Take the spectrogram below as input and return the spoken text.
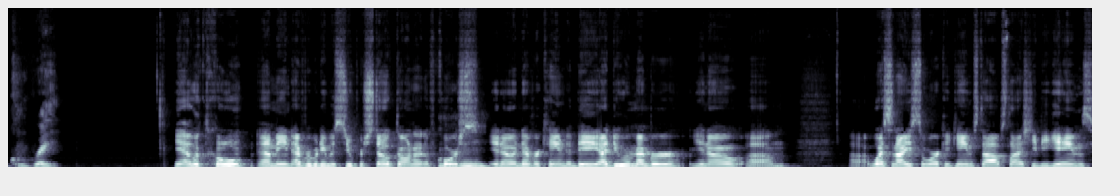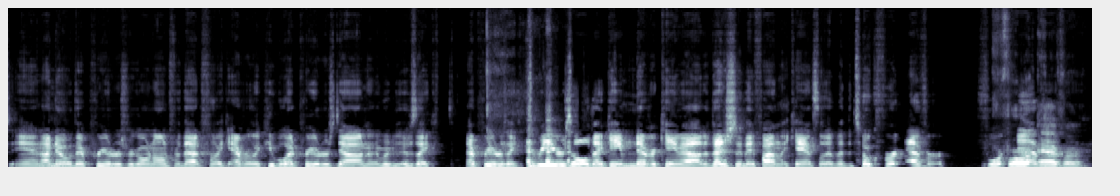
great. yeah, it looked cool. I mean, everybody was super stoked on it. Of course, Mhm. you know, it never came to be. I do remember, you know. Um, uh, Wes and I used to work at GameStop slash EB Games, and I know their pre-orders were going on for that for like ever. Like people had pre-orders down, and it was, it was like that pre-order was like three years old. That game never came out. Eventually, they finally canceled it, but it took forever. Forever. Forever.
